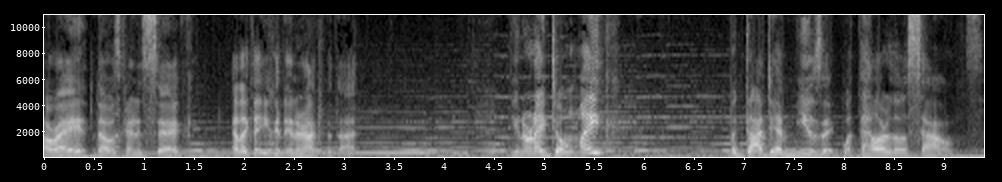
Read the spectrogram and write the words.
All right, that was kind of sick. I like that you can interact with that. You know what I don't like? The goddamn music. What the hell are those sounds?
